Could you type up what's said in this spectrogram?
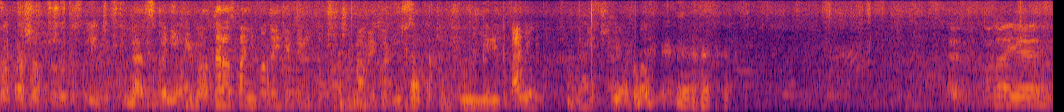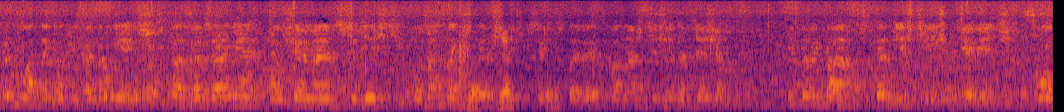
Zapraszam jeszcze do zdjęcia. Tak, z konikiem. A teraz pani podejdzie, bierze to przytrzymamy koniusa, tak żebyśmy mieli panią. Podaję wypłatę godzinkę drugiej. Szósta zwyczajnie 8.30. Porządek 464 12,70. I trójka 49 zł.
